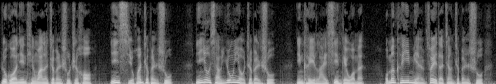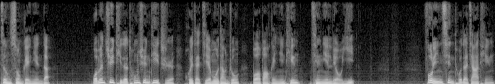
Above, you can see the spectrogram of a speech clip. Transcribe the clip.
如果您听完了这本书之后，您喜欢这本书，您又想拥有这本书，您可以来信给我们，我们可以免费的将这本书赠送给您的。我们具体的通讯地址会在节目当中播报给您听，请您留意。富林信徒的家庭。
